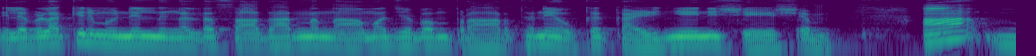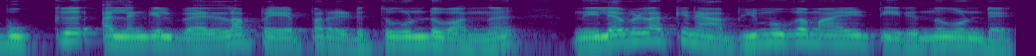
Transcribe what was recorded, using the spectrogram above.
നിലവിളക്കിന് മുന്നിൽ നിങ്ങളുടെ സാധാരണ നാമജപം പ്രാർത്ഥനയൊക്കെ കഴിഞ്ഞതിന് ശേഷം ആ ബുക്ക് അല്ലെങ്കിൽ വെള്ള പേപ്പർ എടുത്തുകൊണ്ട് വന്ന് നിലവിളക്കിന് അഭിമുഖമായിട്ട് ഇരുന്നു കൊണ്ട്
